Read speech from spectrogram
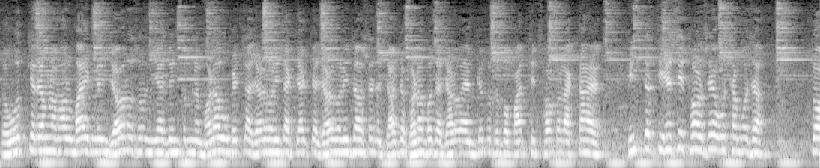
તો હું અત્યારે હમણાં મારું બાઇક લઈને જવાનો છું ત્યાં જઈને તમને મળાવું કેટલા ઝાડવા લીધા, ક્યાં ક્યાં ઝાડવા લીધા હશે ને ઝાડો ઘણા બધા ઝાડવા એમ કહેતો હતો પાંચથી છ કલાક થાય. સિત્તેરથી એંસી થોડ છે ઓછામાં ઓછા. તો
